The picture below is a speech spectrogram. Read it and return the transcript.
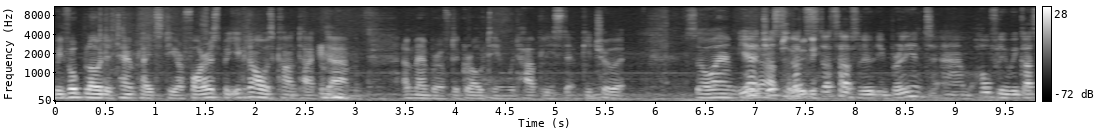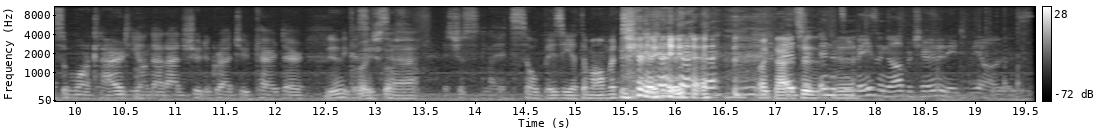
we've uploaded templates to your phorest, but you can always contact um, a member of the Grow team. Would happily step you through it. So um, yeah, Yeah, just absolutely. that's that's absolutely brilliant. Um, hopefully we got some more clarity on that attitude of gratitude card there yeah, because great it's stuff. uh, it's just like, it's so busy at the moment. yeah, like that. It's It's a, a- and it's yeah. an amazing opportunity, to be honest.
